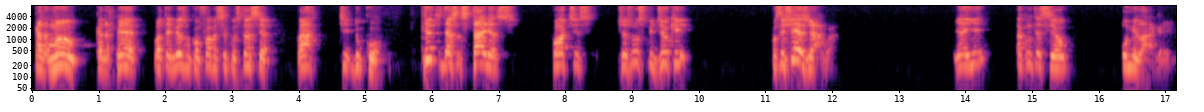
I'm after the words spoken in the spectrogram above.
cada mão, cada pé, ou até mesmo conforme a circunstância, parte do corpo. Diante dessas talhas, potes, Jesus pediu que fossem cheias de água. E aí aconteceu o milagre.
